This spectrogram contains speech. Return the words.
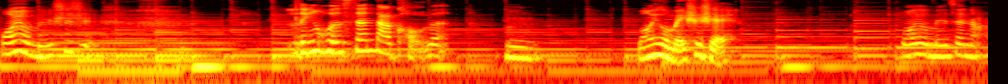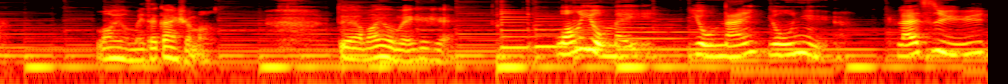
网友没是谁？灵魂三大拷问：嗯，网友没是谁？网友没在哪儿？网友没在干什么？对啊，网友没是谁？网友没有男有女，来自于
